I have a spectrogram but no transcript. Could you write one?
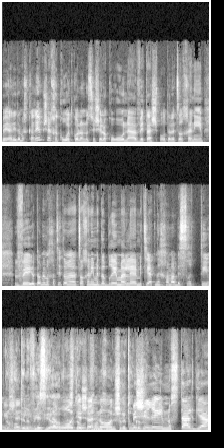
אה, על ידי מחקרים שחקרו את כל הנושא של הקורונה ואת ההשפעות על הצרכנים. ויותר ממחצית הצרכנים מדברים על מציאת נחמה בסרטים נכון, ישנים, טלוויזיה, בסדרות ישנות, נכון, נכון, בשירים, כזה. נוסטלגיה.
